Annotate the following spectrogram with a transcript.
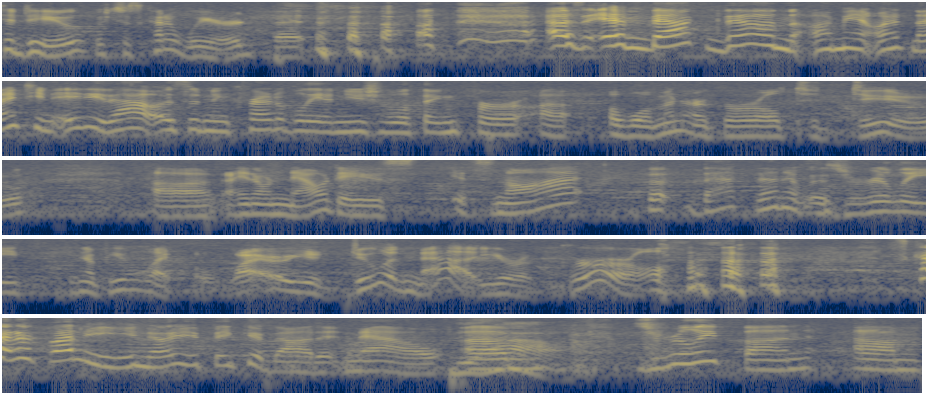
to do, which is kind of weird, but as and back then, I mean, 1980, that was an incredibly unusual thing for a, a woman or girl to do. Uh, I know nowadays it's not, but back then it was really, you know, people were like, well, why are you doing that? You're a girl. it's kind of funny, you know, you think about it now. Yeah. it was really fun. Um,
